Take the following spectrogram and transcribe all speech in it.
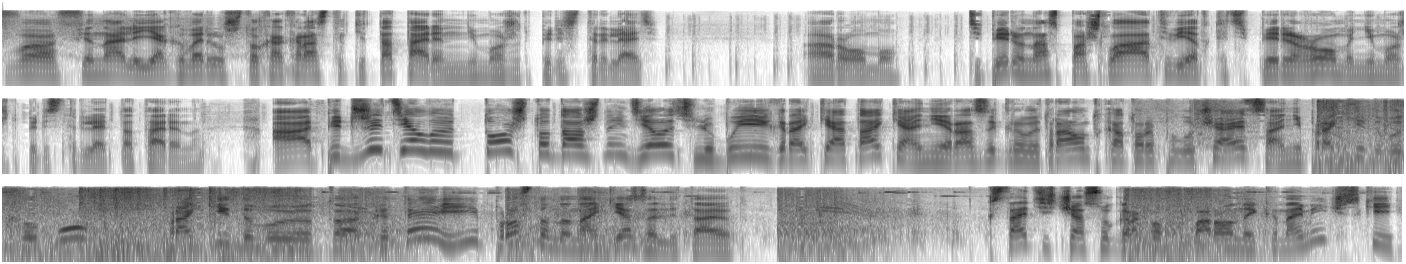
в финале я говорил, что как раз-таки Татарин не может перестрелять Рому? Теперь у нас пошла ответка. Теперь Рома не может перестрелять Татарина. А PG делают то, что должны делать любые игроки атаки. Они разыгрывают раунд, который получается. Они прокидывают хелпу, прокидывают э, КТ и просто на ноге залетают. Кстати, сейчас у игроков обороны экономический.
